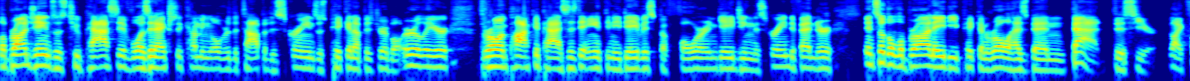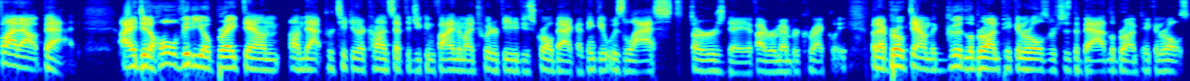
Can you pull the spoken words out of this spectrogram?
LeBron James was too passive, wasn't actually coming over the top of the screens, was picking up his dribble earlier, throwing pocket passes to Anthony Davis before engaging the screen defender. And so the LeBron AD pick and roll has been bad this year, like flat out bad. I did a whole video breakdown on that particular concept that you can find on my Twitter feed if you scroll back. I think it was last Thursday, if I remember correctly. But I broke down the good LeBron pick and rolls versus the bad LeBron pick and rolls.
